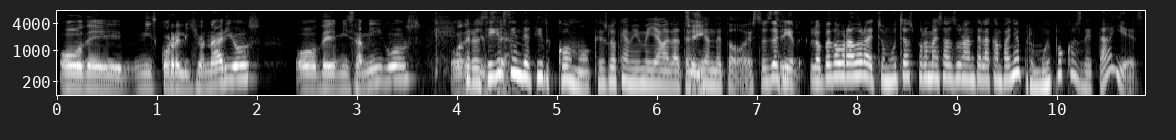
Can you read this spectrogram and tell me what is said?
o de mis correligionarios o de mis amigos. O Pero sigue sin decir cómo, que es lo que a mí me llama la atención de todo esto. Es decir, López Obrador ha hecho muchas promesas durante la campaña, pero muy pocos detalles.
